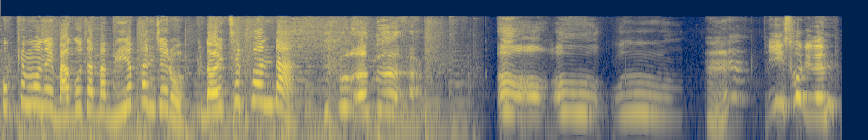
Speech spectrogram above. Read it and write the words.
포켓몬을 마구 잡아 밀렵한 죄로 널 체포한다! 어, 어, 어, 음. 이 소리는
